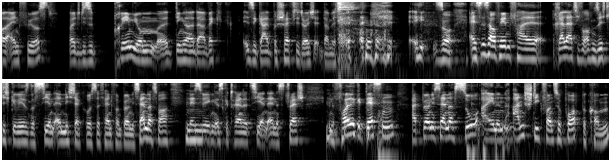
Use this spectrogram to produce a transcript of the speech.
All einführst, weil du diese Premium-Dinger da weg, ist egal, beschäftigt euch damit. so, es ist auf jeden Fall relativ offensichtlich gewesen, dass CNN nicht der größte Fan von Bernie Sanders war. Deswegen ist getrennt, CNN ist Trash. Infolgedessen hat Bernie Sanders so einen Anstieg von Support bekommen,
